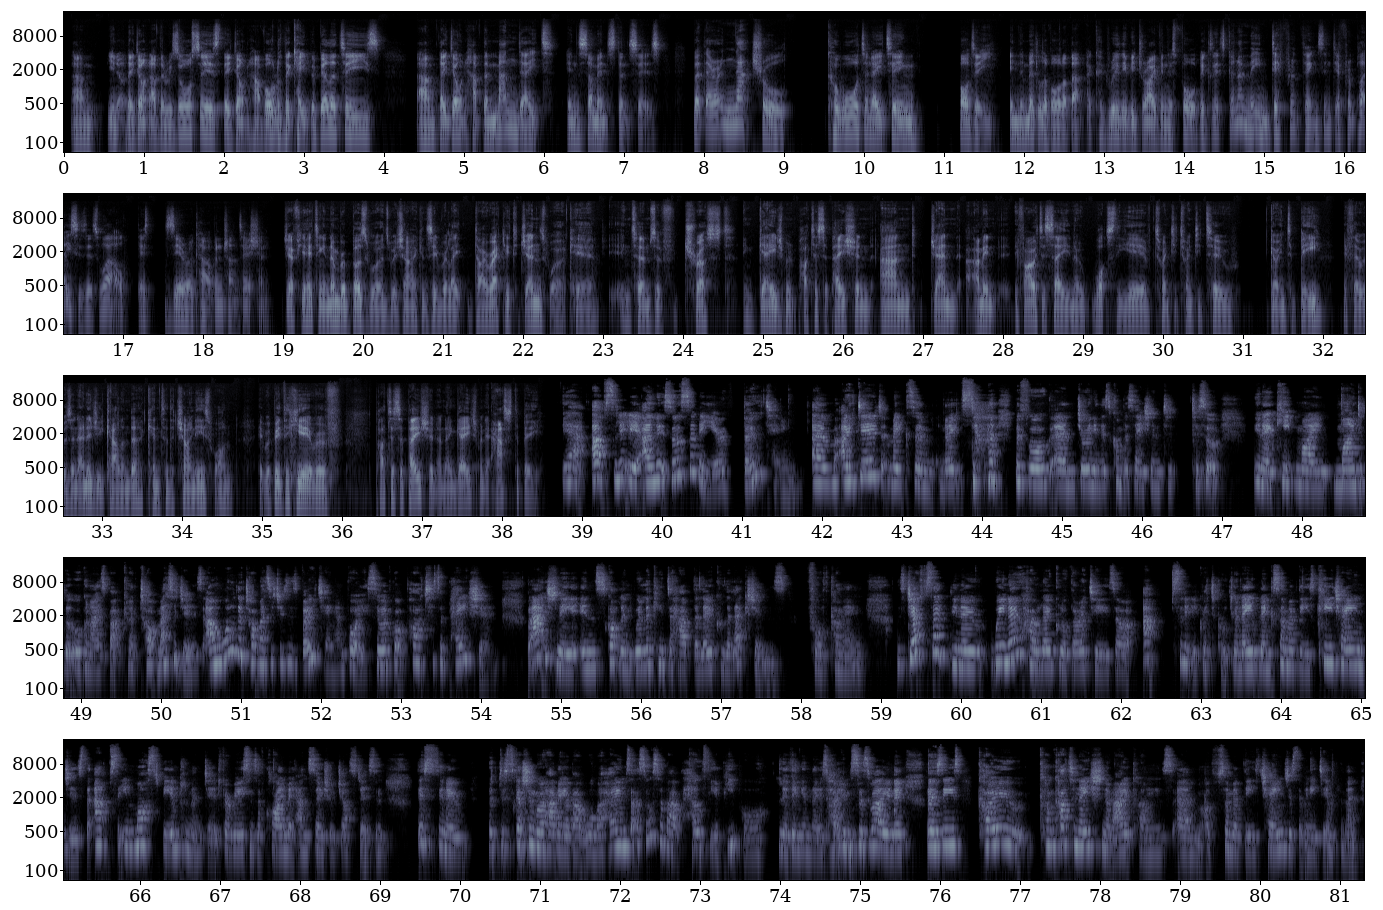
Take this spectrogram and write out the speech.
Um, you know, they don't have the resources, they don't have all of the capabilities, um, they don't have the mandate in some instances, but they're a natural coordinating body in the middle of all of that that could really be driving this forward because it's going to mean different things in different places as well. This zero carbon transition. Jeff you're hitting a number of buzzwords which i can see relate directly to jen's work here in terms of trust engagement participation and jen i mean if i were to say you know what's the year of 2022 going to be? If there was an energy calendar akin to the chinese one it would be the year of participation and engagement. It has to be yeah, absolutely. And it's also the year of voting. Um, I did make some notes before um, joining this conversation to, to sort of, you know, keep my mind a bit organized about kind of top messages. And one of the top messages is voting and voice. So we've got participation. But actually, in Scotland, we're looking to have the local elections forthcoming. As Jeff said, you know, we know how local authorities are absolutely critical to enabling some of these key changes that absolutely must be implemented for reasons of climate and social justice. And this, you know, the discussion we're having about warmer homes, that's also about healthier people living in those homes as well. You know, there's these co concatenation of outcomes um, of some of these changes that we need to implement.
